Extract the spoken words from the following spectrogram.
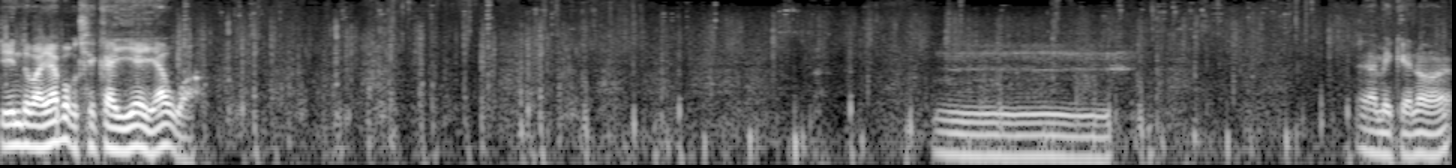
Yendo para allá porque se caía y agua. Mmm... A mí que no, ¿eh?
